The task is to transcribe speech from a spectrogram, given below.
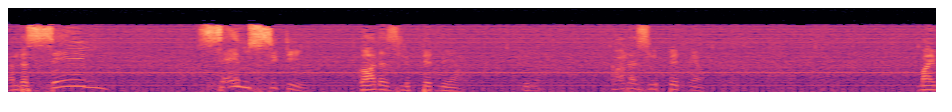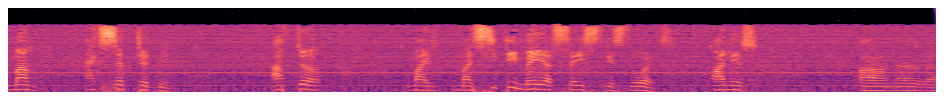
And the same, same city, God has lifted me up. You know, God has lifted me up. My mom accepted me after my my city mayor says these words on his on uh,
